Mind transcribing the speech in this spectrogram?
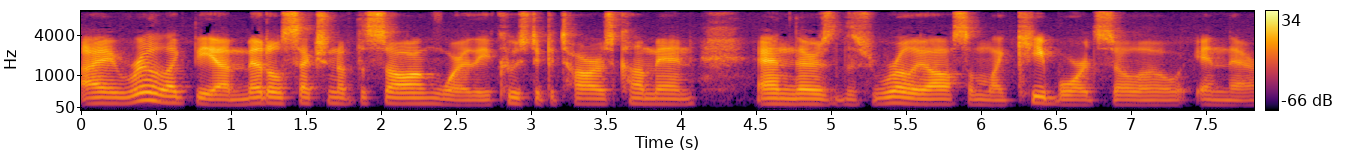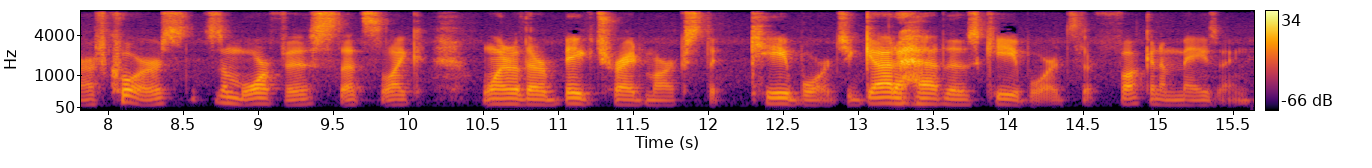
I really like the uh, middle section of the song where the acoustic guitars come in, and there's this really awesome like keyboard solo in there. Of course, it's Amorphis. That's like one of their big trademarks, the keyboards. You gotta have those keyboards. They're fucking amazing.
